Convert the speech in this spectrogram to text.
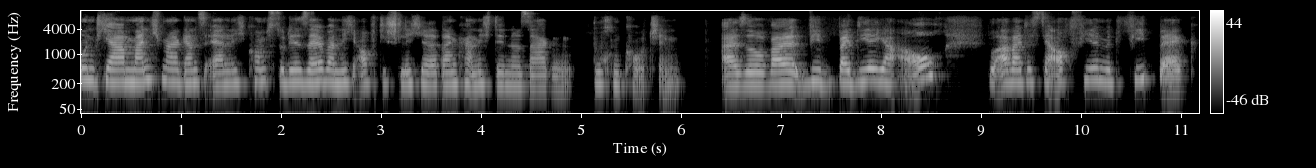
und ja, manchmal, ganz ehrlich, kommst du dir selber nicht auf die Schliche, dann kann ich dir nur sagen, buchen Coaching. Also, weil wie bei dir ja auch, du arbeitest ja auch viel mit Feedback.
